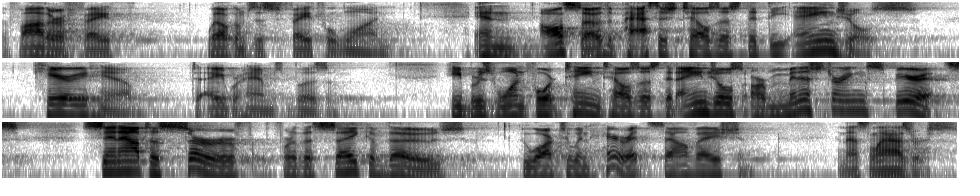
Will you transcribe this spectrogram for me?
The father of faith welcomes this faithful one. And also, the passage tells us that the angels carried him to Abraham's bosom. Hebrews 1:14 tells us that angels are ministering spirits sent out to serve for the sake of those who are to inherit salvation. And that's Lazarus.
